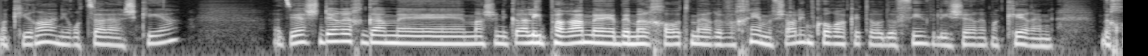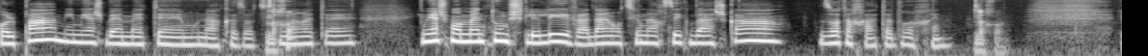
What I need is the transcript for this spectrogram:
מכירה, אני רוצה להשקיע. אז יש דרך גם, uh, מה שנקרא, להיפרע במרכאות מהרווחים. אפשר למכור רק את העודפים ולהישאר עם הקרן. בכל פעם, אם יש באמת uh, אמונה כזאת. נכון. זאת אומרת, uh, אם יש מומנטום שלילי ועדיין רוצים להחזיק בהשקעה, זאת אחת הדרכים. נכון. Uh,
